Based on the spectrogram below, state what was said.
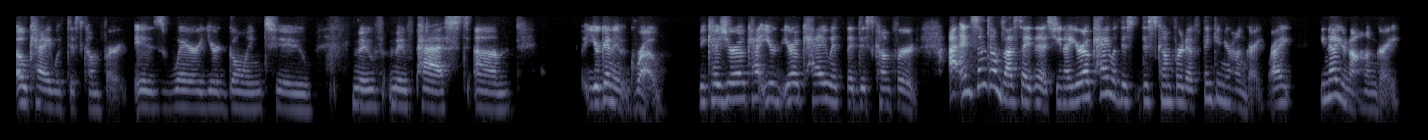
okay with discomfort is where you're going to move move past um, you're going to grow because you're okay you're you're okay with the discomfort. I, and sometimes i say this you know you're okay with this discomfort of thinking you're hungry right? You know you're not hungry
